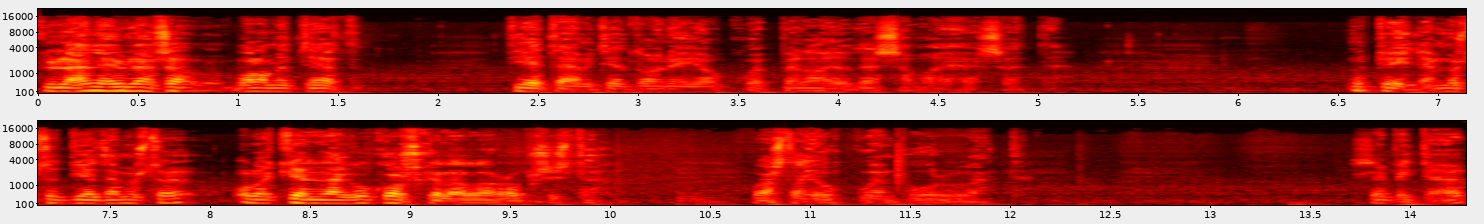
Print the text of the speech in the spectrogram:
kyllähän ne yleensä valmentajat tietää, miten toinen joukkue pelaa jo tässä vaiheessa. Että. Mutta ei tämmöistä tietämystä ole kellään kuin Koskelalla Ropsista vastajoukkueen puolella. Että. Se pitää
